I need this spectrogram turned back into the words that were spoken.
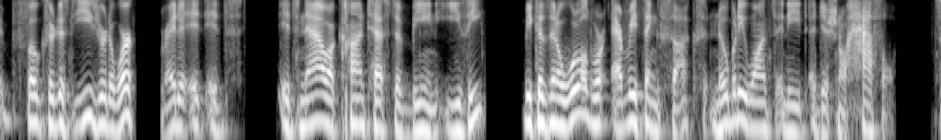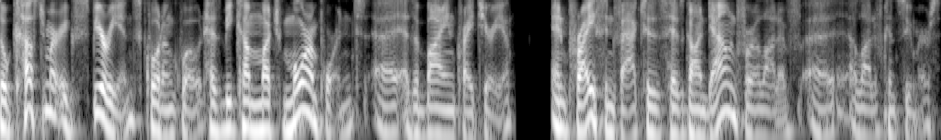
uh, folks are just easier to work, right? It, it's It's now a contest of being easy because in a world where everything sucks, nobody wants any additional hassle. So, customer experience, quote unquote, has become much more important uh, as a buying criteria. And price, in fact, has, has gone down for a lot of uh, a lot of consumers.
